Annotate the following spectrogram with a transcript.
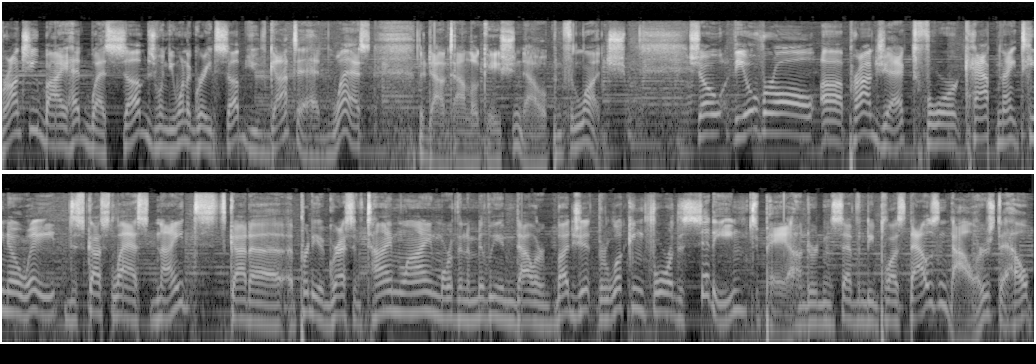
brought to you by Head West Subs. When you want a great sub, you've got to head west. Their downtown location now open for lunch. So, the overall uh, project for CAP 1908 discussed last night. It's got a, a, pretty aggressive timeline, more than a million dollar budget. They're looking for the city to pay 170 plus thousand dollars to help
